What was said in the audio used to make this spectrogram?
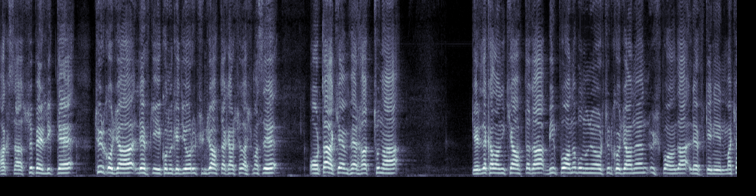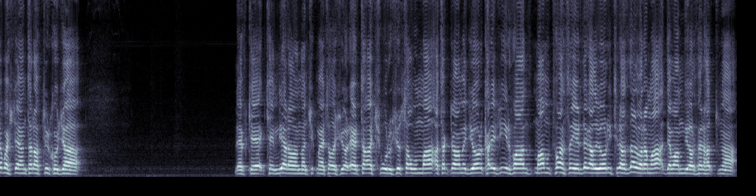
Aksa Süper Lig'de Türk Ocağı Lefke'yi konuk ediyor. Üçüncü hafta karşılaşması. Orta hakem Ferhat Tuna. Geride kalan iki haftada bir puanı bulunuyor Türk Ocağı'nın. Üç puanı da Lefke'nin. Maça başlayan taraf Türk Ocağı. Lefke kendi yer alanından çıkmaya çalışıyor. Ertaç vuruşu savunma atak devam ediyor. Kaleci İrfan Mahmut Fansa yerde kalıyor. İtirazlar var ama devam diyor Ferhat Tuna.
